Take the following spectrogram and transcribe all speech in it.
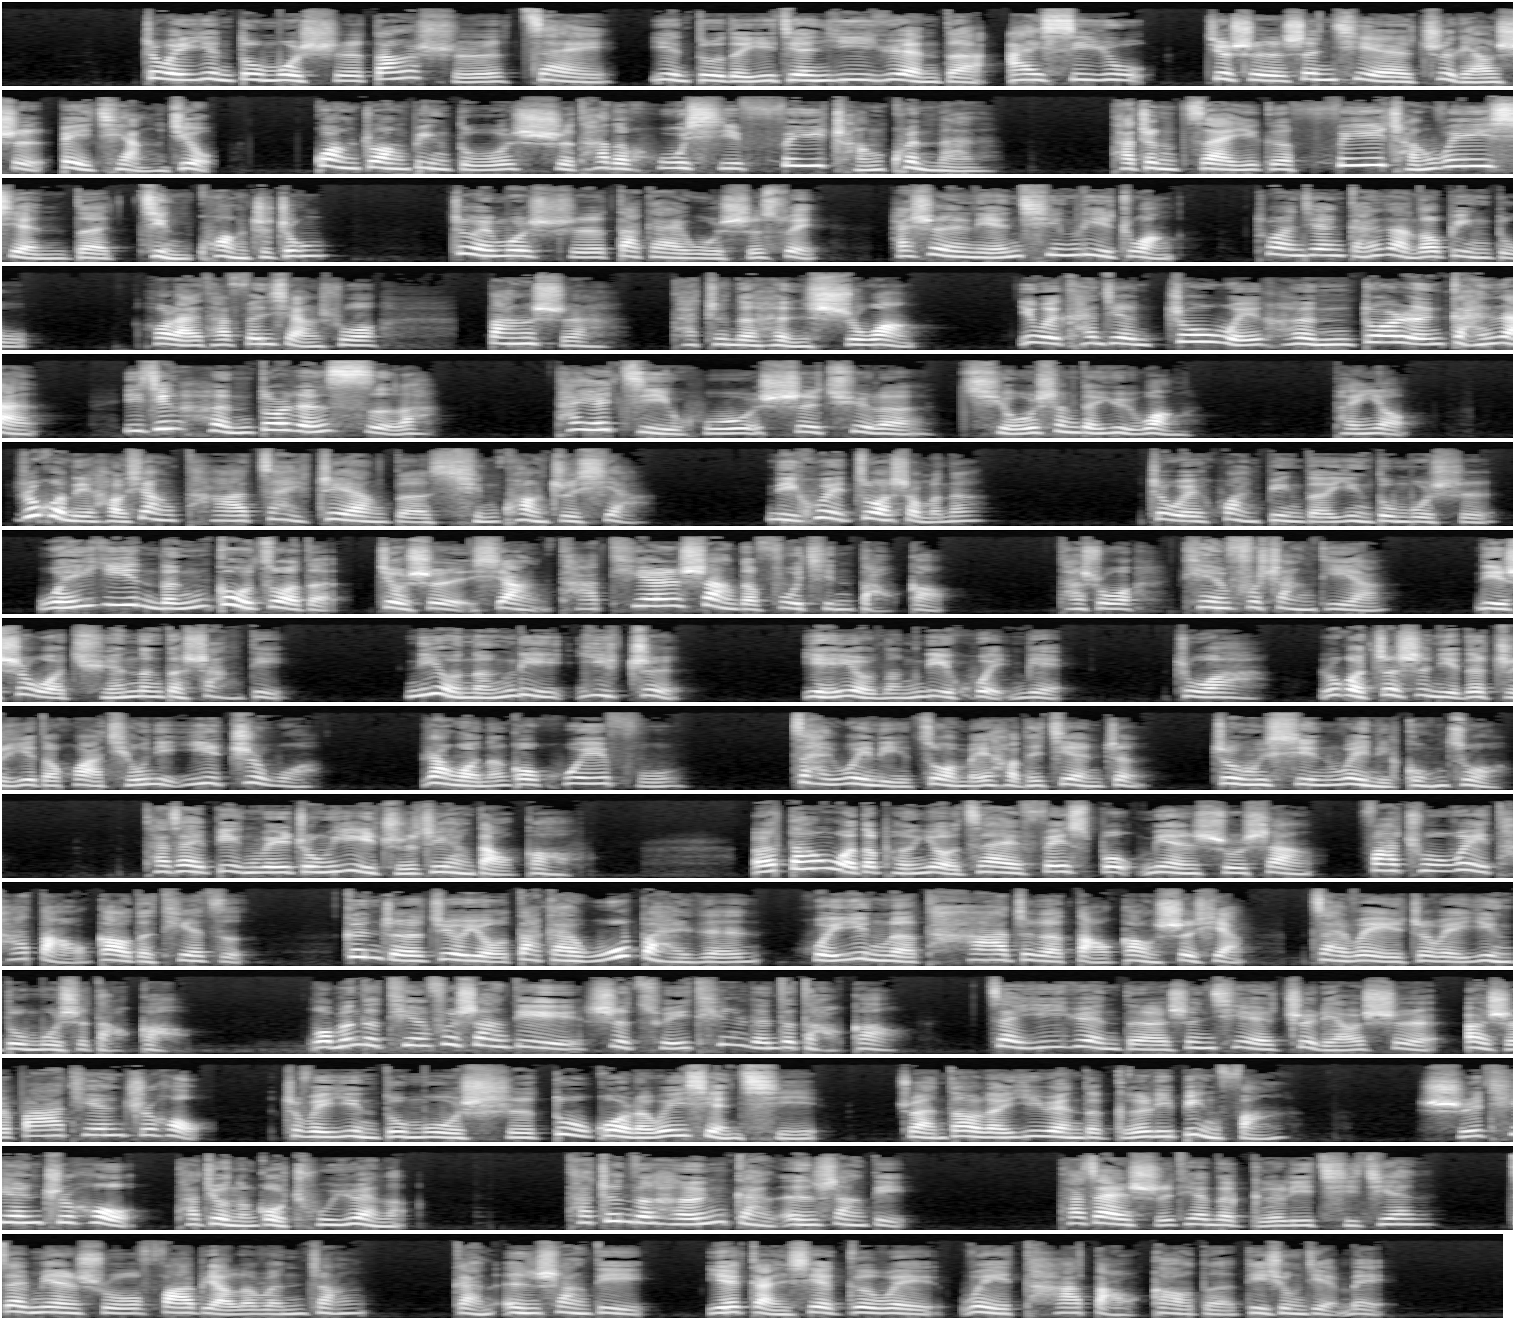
这位印度牧师当时在印度的一间医院的 ICU。就是深切治疗室被抢救，冠状病毒使他的呼吸非常困难，他正在一个非常危险的境况之中。这位牧师大概五十岁，还是年轻力壮，突然间感染到病毒。后来他分享说，当时啊，他真的很失望，因为看见周围很多人感染，已经很多人死了。他也几乎失去了求生的欲望。朋友，如果你好像他在这样的情况之下，你会做什么呢？这位患病的印度牧师唯一能够做的，就是向他天上的父亲祷告。他说：“天父上帝啊，你是我全能的上帝，你有能力医治，也有能力毁灭。主啊，如果这是你的旨意的话，求你医治我。”让我能够恢复，再为你做美好的见证，衷心为你工作。他在病危中一直这样祷告，而当我的朋友在 Facebook 面书上发出为他祷告的帖子，跟着就有大概五百人回应了他这个祷告事项，在为这位印度牧师祷告。我们的天父上帝是垂听人的祷告，在医院的深切治疗室二十八天之后。这位印度牧师度过了危险期，转到了医院的隔离病房。十天之后，他就能够出院了。他真的很感恩上帝。他在十天的隔离期间，在面书发表了文章，感恩上帝，也感谢各位为他祷告的弟兄姐妹。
